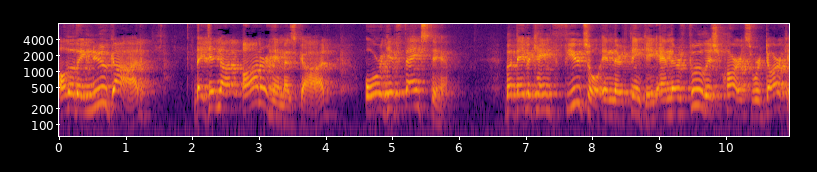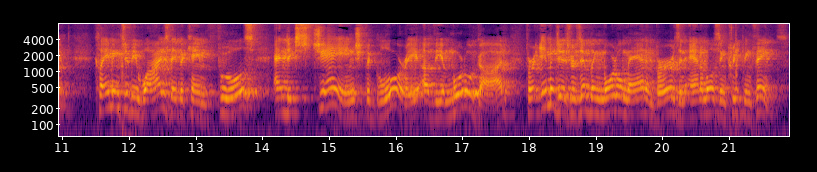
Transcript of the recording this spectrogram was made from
although they knew God, they did not honor him as God or give thanks to him. But they became futile in their thinking, and their foolish hearts were darkened. Claiming to be wise, they became fools and exchanged the glory of the immortal God for images resembling mortal man and birds and animals and creeping things.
